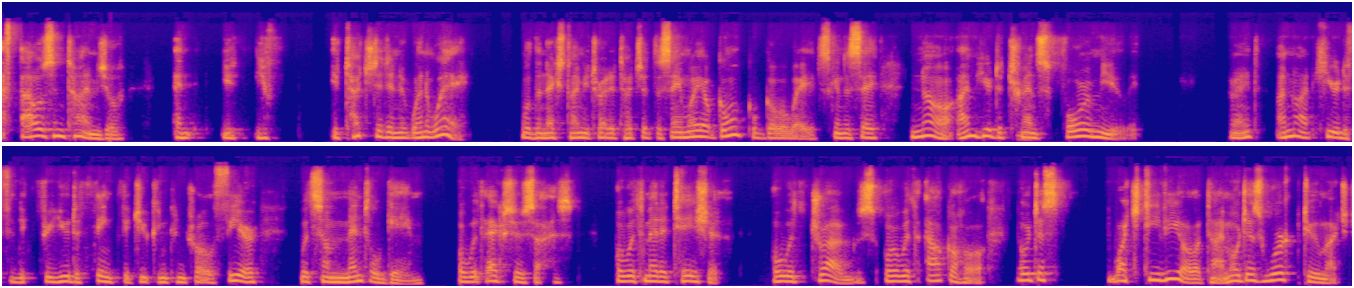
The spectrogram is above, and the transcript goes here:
a thousand times you'll and you you you touched it and it went away. Well the next time you try to touch it the same way it won't go away. It's going to say no i'm here to transform you right? I'm not here to for you to think that you can control fear with some mental game or with exercise or with meditation or with drugs or with alcohol or just watch tv all the time or just work too much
